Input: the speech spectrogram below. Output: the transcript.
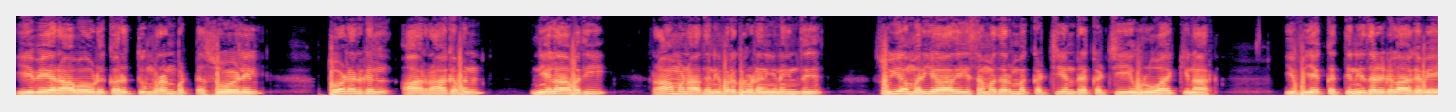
ஈவேராவோடு கருத்து முரண்பட்ட சூழலில் தோழர்கள் ஆர் ராகவன் நீலாவதி ராமநாதன் இவர்களுடன் இணைந்து சுயமரியாதை சமதர்ம கட்சி என்ற கட்சியை உருவாக்கினார். இவ்வியக்கத்தின் இதழ்களாகவே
